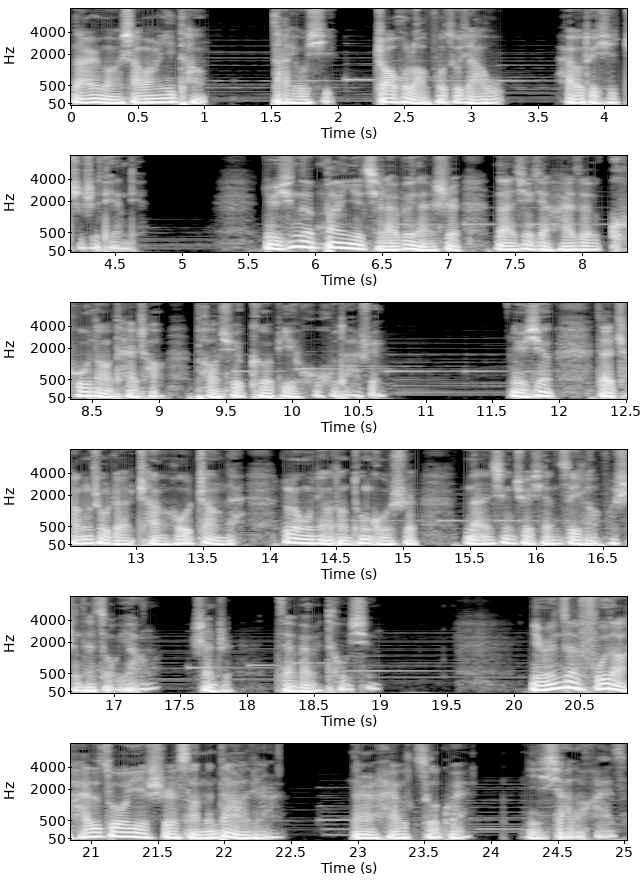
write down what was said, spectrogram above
男人往沙发上一躺，打游戏，招呼老婆做家务，还要对其指指点点。女性在半夜起来喂奶时，男性见孩子哭闹太吵，跑去隔壁呼呼大睡。女性在承受着产后胀奶、漏尿等痛苦时，男性却嫌自己老婆身材走样了，甚至在外面偷腥。女人在辅导孩子作业时嗓门大了点，男人还要责怪你吓到孩子。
